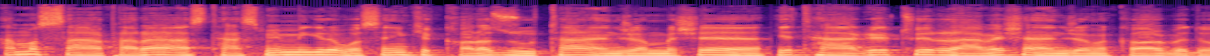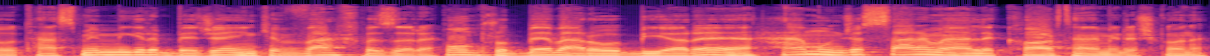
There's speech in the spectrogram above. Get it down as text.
اما سرپرست تصمیم می‌گیره واسه اینکه کارا زودتر انجام بشه یه تغییر توی روش انجام کار بده و تصمیم می‌گیره به جای اینکه وقت بذاره پمپ رو ببره و بیاره همونجا سر محل کار تعمیرش کنه.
